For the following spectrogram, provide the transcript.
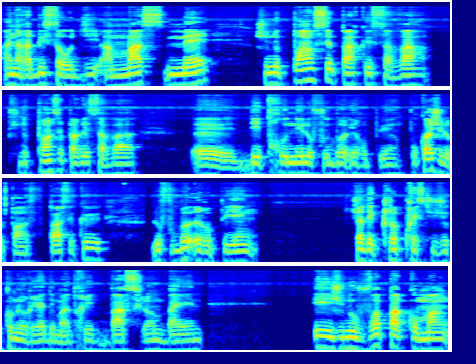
en Arabie Saoudite en masse, mais je ne pense pas que ça va, je ne pense pas que ça va euh, détrôner le football européen. Pourquoi je le pense? Parce que le football européen, tu as des clubs prestigieux comme le Real de Madrid, Barcelone, Bayern. Et je ne vois pas comment,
